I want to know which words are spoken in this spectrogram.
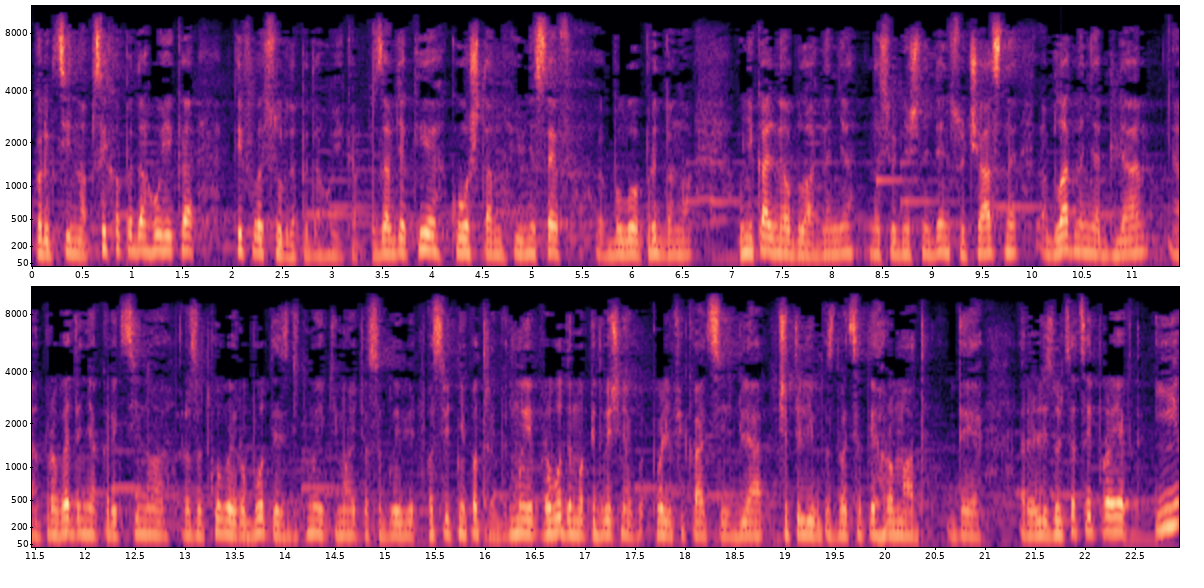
корекційна психопедагогіка. Тифло- і сурдопедагогіка. Завдяки коштам ЮНІСЕФ було придбано унікальне обладнання на сьогоднішній день, сучасне обладнання для е, проведення корекційно-розвиткової роботи з дітьми, які мають особливі освітні потреби. Ми проводимо підвищення кваліфікації для вчителів з 20 громад, де реалізується цей проєкт. І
